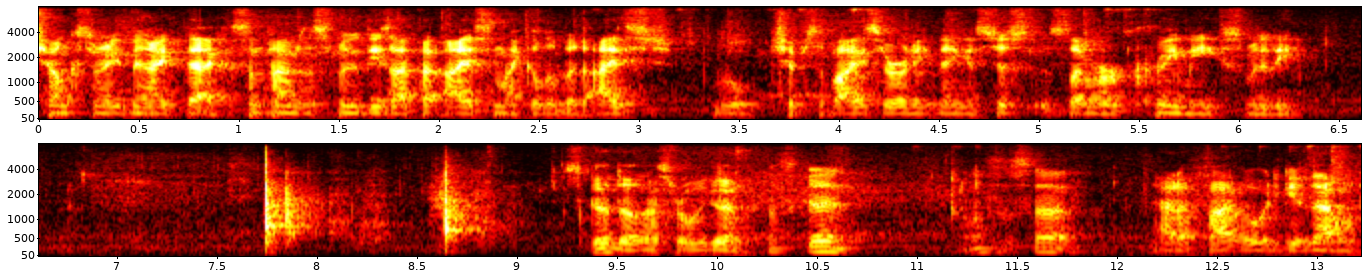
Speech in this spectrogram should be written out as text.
chunks or anything like that. Cause sometimes in smoothies I put ice and like a little bit of ice, little chips of ice or anything. It's just it's like more creamy smoothie. It's good though. That's really good. That's good. What's what's up? Out of five, what would you give that one?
